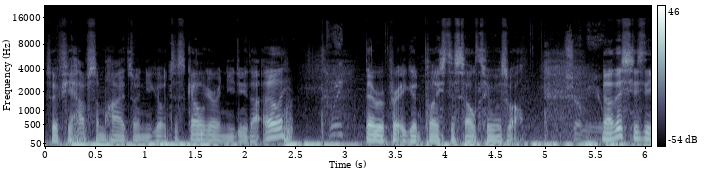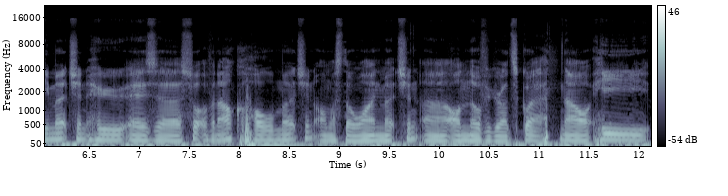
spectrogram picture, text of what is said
So if you have some hides when you go to Skellige and you do that early, they're a pretty good place to sell to as well. Now this is the merchant who is a, sort of an alcohol merchant, almost a wine merchant, uh, on Novigrad Square. Now he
